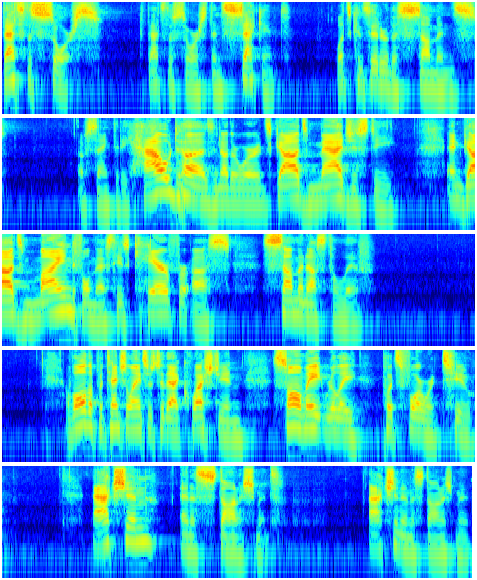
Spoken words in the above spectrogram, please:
That's the source. That's the source, then second, let's consider the summons of sanctity. How does, in other words, God's majesty and God's mindfulness, his care for us, summon us to live? Of all the potential answers to that question, Psalm 8 really puts forward two action and astonishment. Action and astonishment.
